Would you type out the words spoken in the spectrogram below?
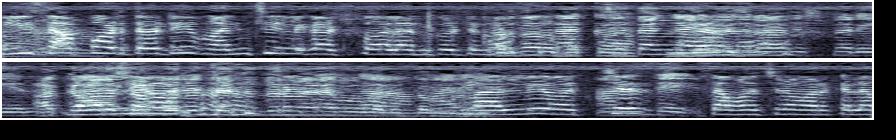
మీ సపోర్ట్ తోటి మంచి ఇల్లు కట్టుకోవాలనుకుంటున్నాం. మళ్ళీ వచ్చే సంవత్సరం వరకల్లా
